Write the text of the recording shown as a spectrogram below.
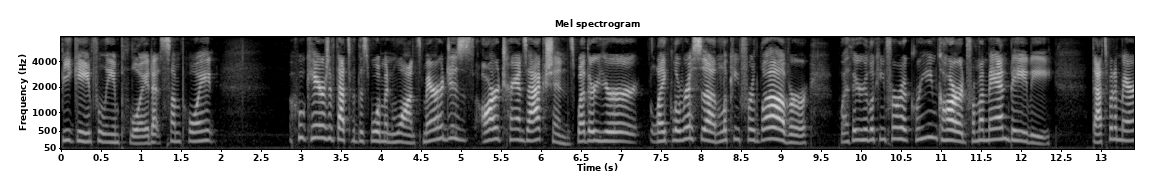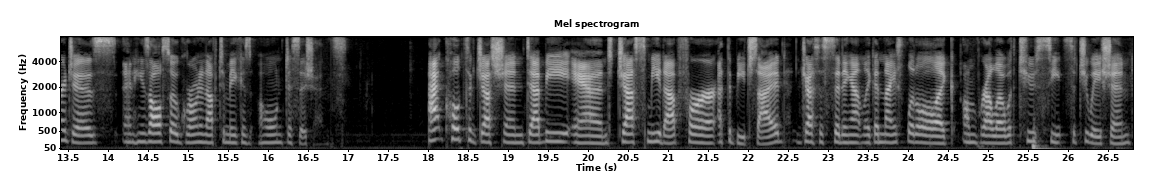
be gainfully employed at some point who cares if that's what this woman wants? Marriages are transactions, whether you're like Larissa and looking for love or whether you're looking for a green card from a man baby. That's what a marriage is, and he's also grown enough to make his own decisions. At Colt's suggestion, Debbie and Jess meet up for at the beachside. Jess is sitting at like a nice little like umbrella with two seat situation.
